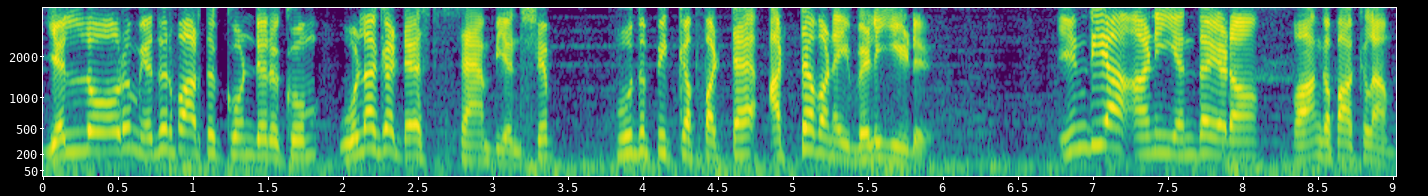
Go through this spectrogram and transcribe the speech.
எல்லோரும் எதிர்பார்த்து கொண்டிருக்கும் உலக டெஸ்ட் சாம்பியன்ஷிப் புதுப்பிக்கப்பட்ட அட்டவணை வெளியீடு. இந்தியா அணி எந்த இடம்? வாங்க பார்க்கலாம்.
